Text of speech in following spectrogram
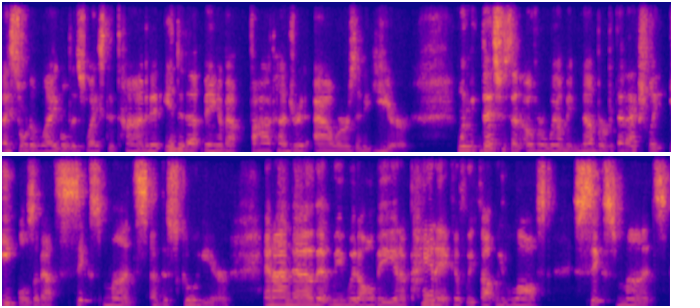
they sort of labeled as wasted time. And it ended up being about 500 hours in a year when that's just an overwhelming number, but that actually equals about six months of the school year. And I know that we would all be in a panic if we thought we lost six months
